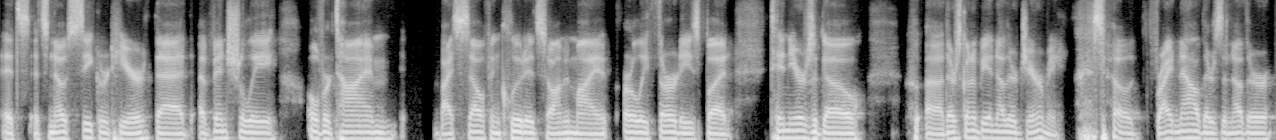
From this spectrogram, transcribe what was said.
it's it's no secret here that eventually over time, myself included, so I'm in my early 30s, but 10 years ago, uh, there's going to be another Jeremy. So right now, there's another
